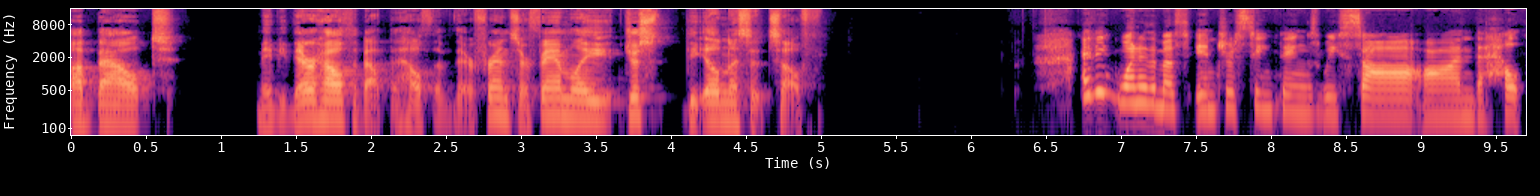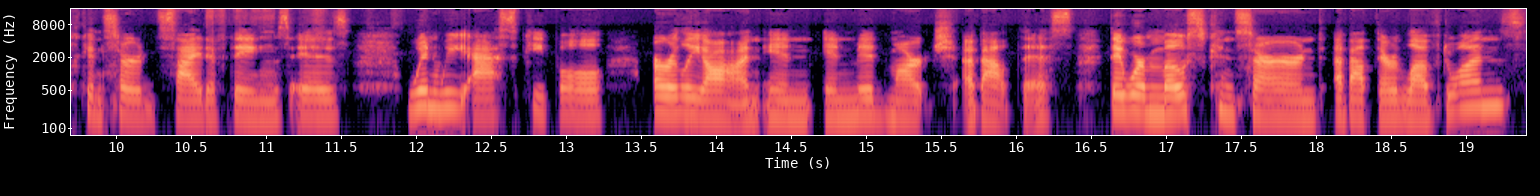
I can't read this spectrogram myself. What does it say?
about maybe their health, about the health of their friends or family, just the illness itself? I think one of the most interesting things we saw on the health concern side of things is when we asked people early on in in mid-March about this, they were most concerned about their loved ones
